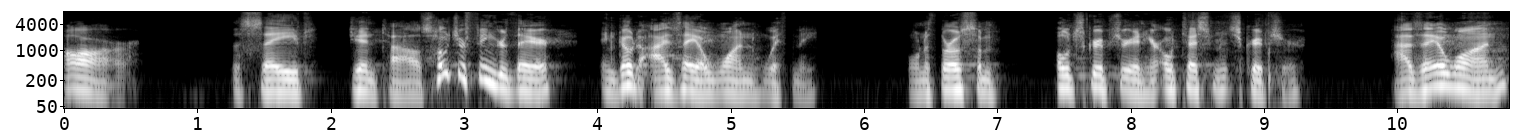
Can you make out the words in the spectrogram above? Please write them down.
are the saved Gentiles. Hold your finger there and go to Isaiah 1 with me. I want to throw some old scripture in here, Old Testament scripture. Isaiah 1.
